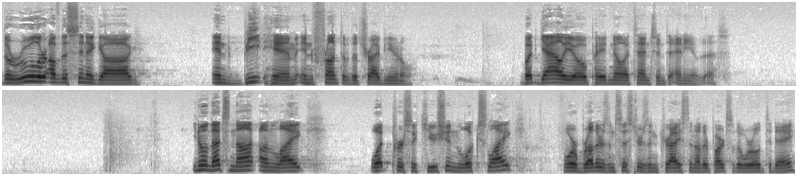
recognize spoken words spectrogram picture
the ruler of the synagogue, and beat him in front of the tribunal. But Gallio paid no attention to any of this. You know, that's not unlike what persecution looks like for brothers and sisters in Christ in other parts of the world today.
